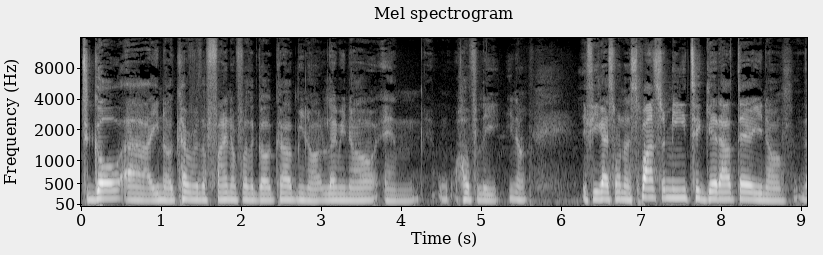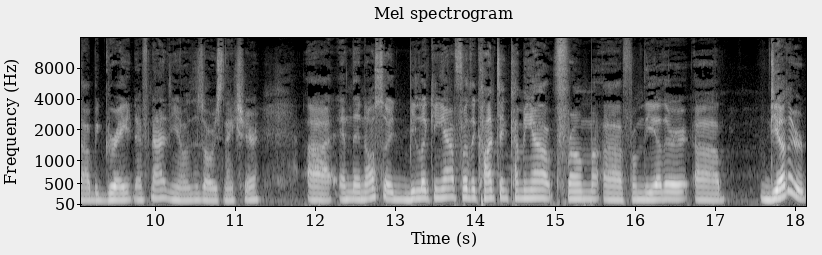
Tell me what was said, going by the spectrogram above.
to go, uh, you know, cover the final for the Gold Cup, you know, let me know. And hopefully, you know, if you guys want to sponsor me to get out there, you know, that would be great. If not, you know, there's always next year. Uh, and then also be looking out for the content coming out from uh, from the other uh, the other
